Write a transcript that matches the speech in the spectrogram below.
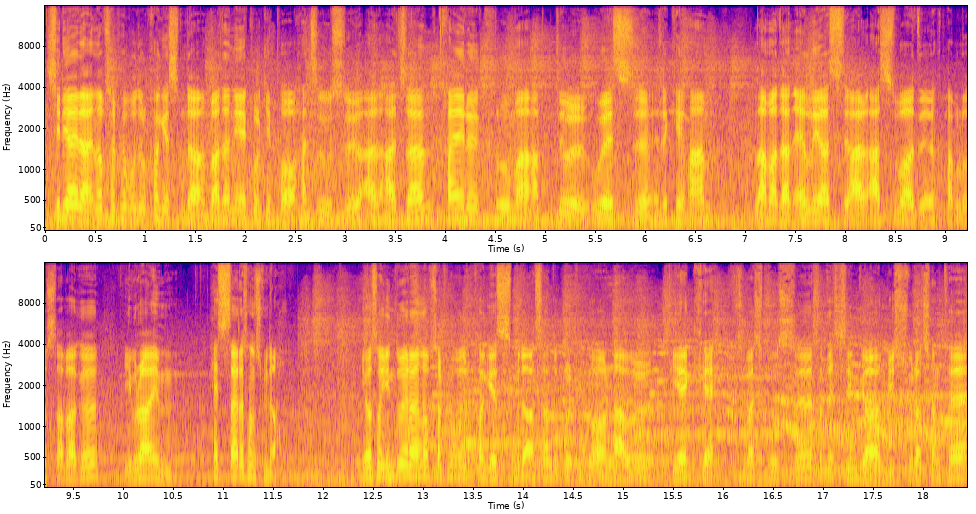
시리아의 라인업 살펴보도록 하겠습니다. 마다니의 골키퍼 한스우스, 알 아잔, 타이르 크루마, 압둘 우에스, 에제케 함, 라마단, 엘리아스, 알 아스와드, 파블로 사바그, 이브라임 햇사르 선수입니다. 이어서 인도의 라인업 살펴보도록 하겠습니다. 산도 골키퍼, 라울 비에케, 스바시 보스, 산데시 진간, 미슈라, 창테,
